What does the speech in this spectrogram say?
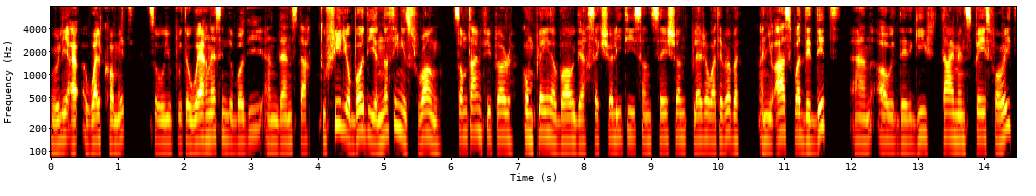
really uh, welcome it. So you put awareness in the body and then start to feel your body and nothing is wrong. Sometimes people complain about their sexuality, sensation, pleasure, whatever, but when you ask what they did and how they give time and space for it,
